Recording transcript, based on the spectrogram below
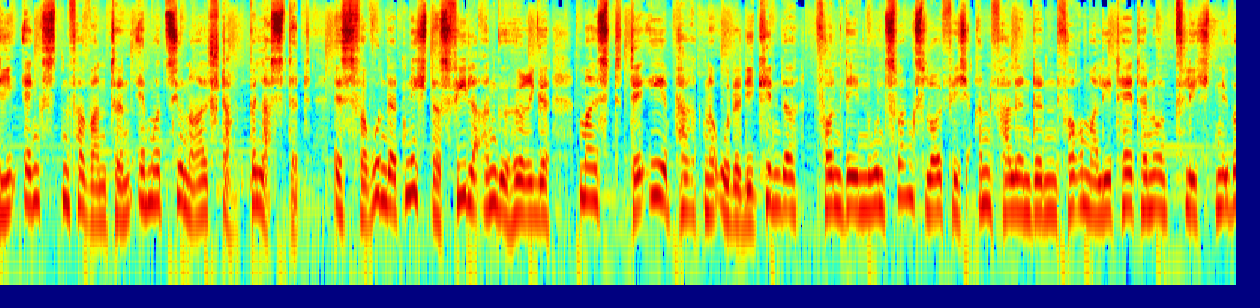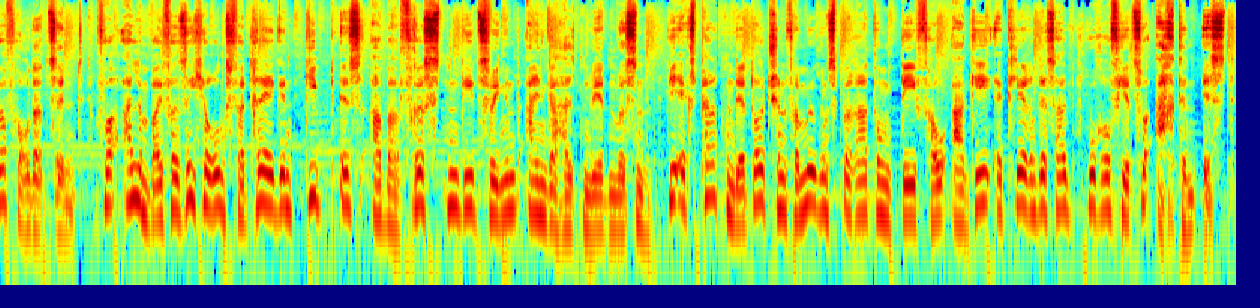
die engsten Verwandten emotional stark belastet. Es verwundert nicht, dass viele Angehörige, meist der Ehepartner oder die Kinder, von den nun zwangsläufig anfallenden Formalitäten und Pflichten überfordert sind. Vor allem bei Versicherungsverträgen gibt es aber Fristen, die zwingend eingehalten werden müssen. Die Experten der deutschen Vermögensberatung DVAG erklären deshalb, worauf hier zu achten achten ist.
